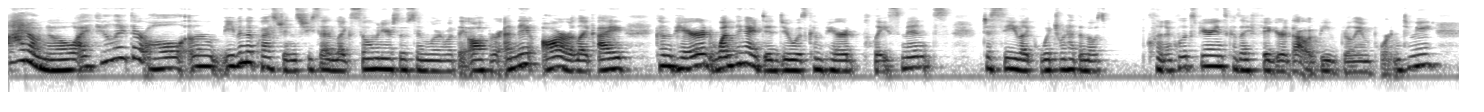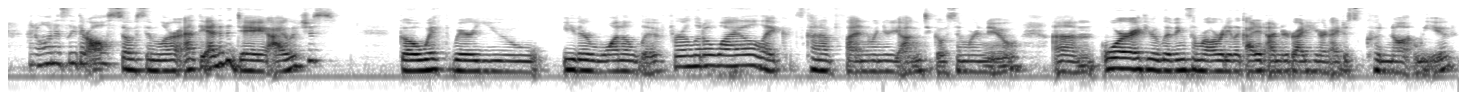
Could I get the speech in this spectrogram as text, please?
I don't know. I feel like they're all, um, even the questions she said, like so many are so similar in what they offer. And they are. Like, I compared, one thing I did do was compared placements to see like which one had the most clinical experience because I figured that would be really important to me. And honestly, they're all so similar. At the end of the day, I would just go with where you either want to live for a little while like it's kind of fun when you're young to go somewhere new um, or if you're living somewhere already like i did undergrad here and i just could not leave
